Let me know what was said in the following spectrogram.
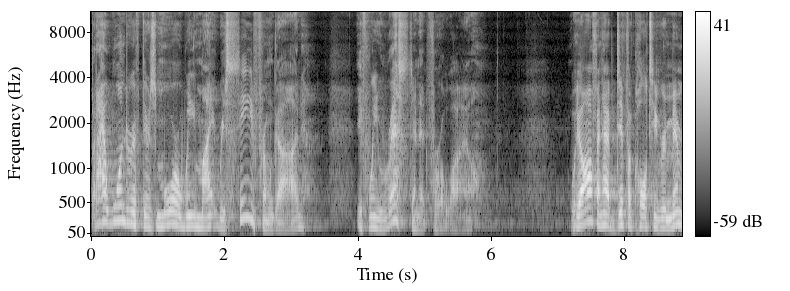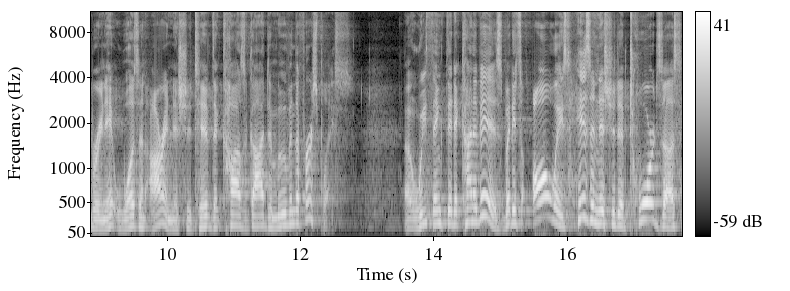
But I wonder if there's more we might receive from God if we rest in it for a while. We often have difficulty remembering it wasn't our initiative that caused God to move in the first place. Uh, we think that it kind of is, but it's always His initiative towards us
